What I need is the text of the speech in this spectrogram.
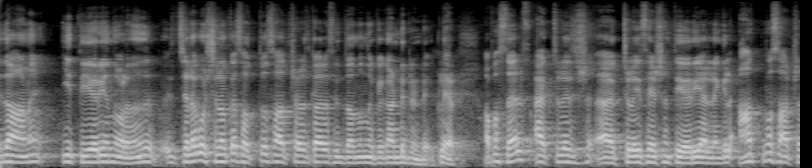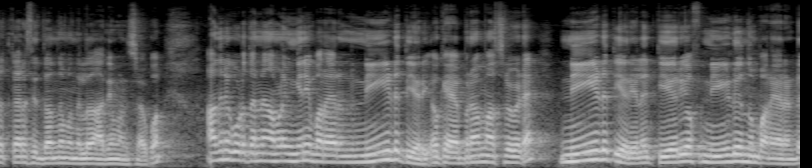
ഇതാണ് ഈ തിയറി എന്ന് പറയുന്നത്. ചില ക്വസ്റ്റ്യനൊക്കെ സ്വത്വ സാക്ഷാത്കാര സിദ്ധാന്തം എന്നൊക്കെ കണ്ടിട്ടുണ്ട്. ക്ലിയർ അപ്പോൾ സെൽഫ് ആക്ച്വലൈസേഷൻ ആക്ച്വലൈസേഷൻ തിയറി അല്ലെങ്കിൽ ആത്മസാക്ഷാത്കാര സിദ്ധാന്തം എന്നുള്ളത് ആദ്യം മനസ്സിലാക്കുക. അതിന് കൂടെ തന്നെ നമ്മൾ ഇങ്ങനെയും പറയാറുണ്ട് നീഡ് തിയറി ഓക്കെ എബ്രഹാം മാസ്ലോയുടെ നീഡ് തിയറി അല്ലെങ്കിൽ തിയറി ഓഫ് നീഡ് എന്നും പറയാറുണ്ട്.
